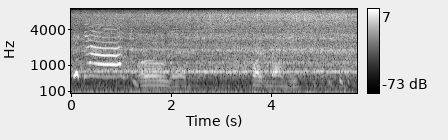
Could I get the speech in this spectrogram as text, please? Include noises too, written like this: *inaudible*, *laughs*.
Oh, yeah. Farting down you. *laughs*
